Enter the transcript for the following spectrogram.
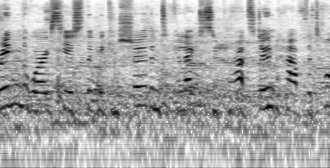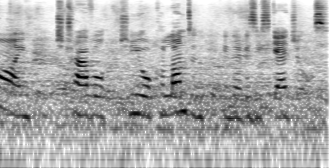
bring the works here so that we can show them to collectors who perhaps don't have the time to travel to New York or London in their busy schedules.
